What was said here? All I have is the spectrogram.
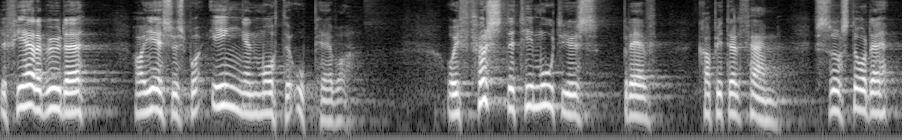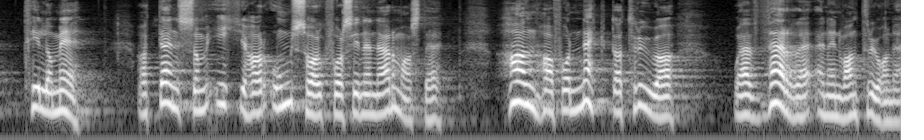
Det fjerde budet har Jesus på ingen måte oppheva. Og i første Timotius brev, kapittel 5, så står det til og med at den som ikke har omsorg for sine nærmeste, han har fornekta trua og er verre enn en vantruende.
